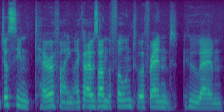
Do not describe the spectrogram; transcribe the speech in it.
just seemed terrifying. Like I was on the phone to a friend who um,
